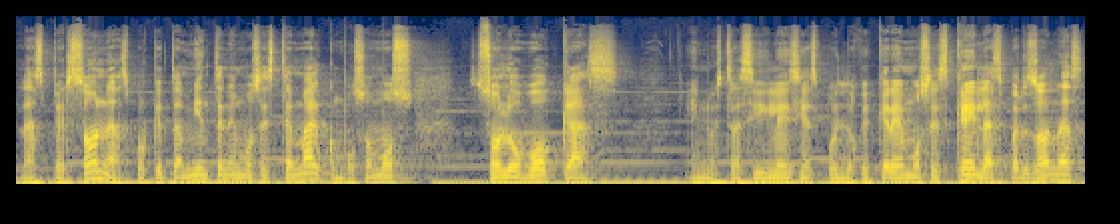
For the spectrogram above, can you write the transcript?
las personas, porque también tenemos este mal, como somos solo bocas en nuestras iglesias, pues lo que queremos es que las personas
